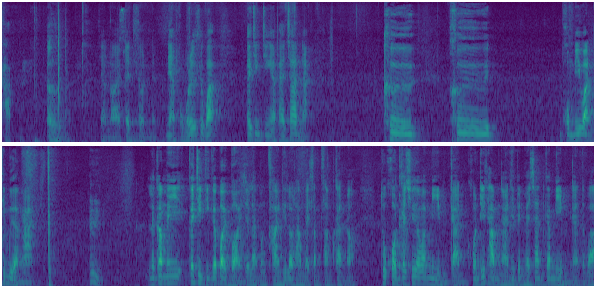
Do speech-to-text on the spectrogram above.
ครับ เออ อย่างน้อยเป็นส่วนหนึ่งเนี่ย ผมก็รู้สึกว่า เอ้ยจริง ๆอะ passion อะคือคือผมมีวันที่เบื่องาน อืมแล้วก็ไม่ก็จริง ๆ ก็บ่อยๆด้วยแหละบางครั้งที่เราทำอะไรซ้ำๆกันเนาะทุกคนก็เชื่อว่ามีเหมือนกัน คนที่ทำงานที่เป็น passion ก็มีเหมือนกัน แต่ว่า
